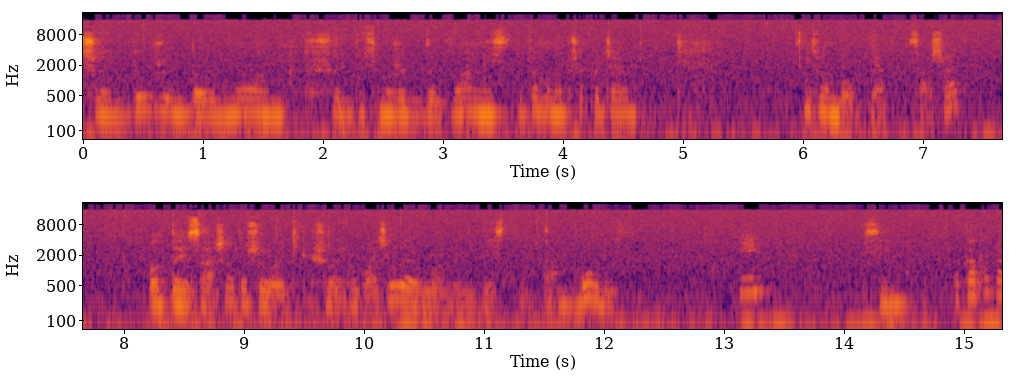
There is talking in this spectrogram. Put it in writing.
ще дуже давно, ще десь може два місяці тому на початку червня. І з вами був я, Саша. От той Саша, то що ви тільки що його бачили, він десь там був десь. І всім пока-пока.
